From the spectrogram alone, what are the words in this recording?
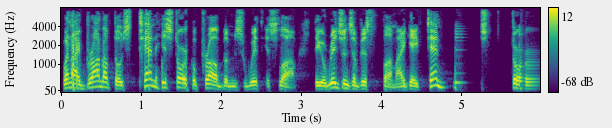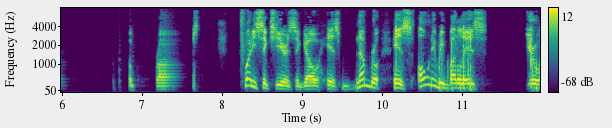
when I brought up those 10 historical problems with Islam, the origins of Islam, I gave 10 historical problems. 26 years ago, his number, his only rebuttal is, you're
